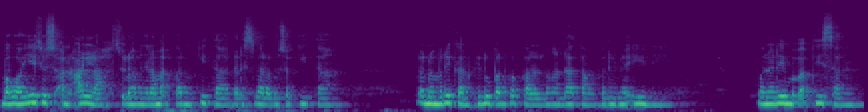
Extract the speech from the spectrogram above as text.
bahwa Yesus an Allah sudah menyelamatkan kita dari segala dosa kita dan memberikan kehidupan kekal dengan datang ke dunia ini, menerima baptisan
